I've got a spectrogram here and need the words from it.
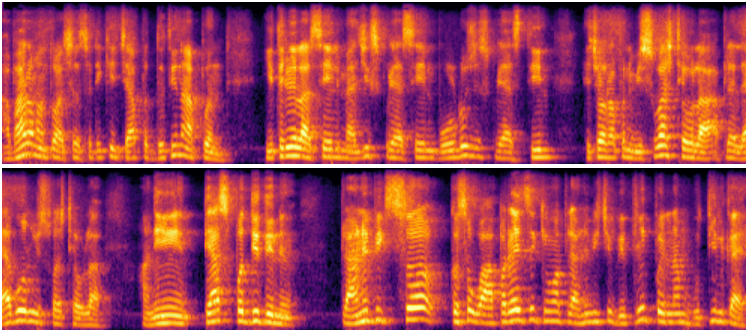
आभार मानतो अशासाठी की ज्या पद्धतीनं आपण इथरेल असेल मॅजिक स्प्रे असेल बोर्डोचे स्प्रे असतील ह्याच्यावर आपण विश्वास ठेवला आपल्या लॅबवर विश्वास ठेवला आणि त्याच पद्धतीनं प्लॅनोपिक्सचं कसं वापरायचं किंवा प्लॅनोपिकचे विपरीत परिणाम होतील काय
